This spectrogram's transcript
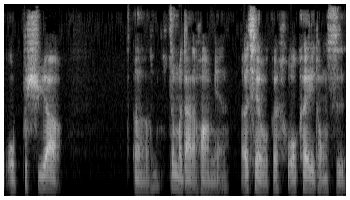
我不需要呃这么大的画面，而且我可我可以同时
